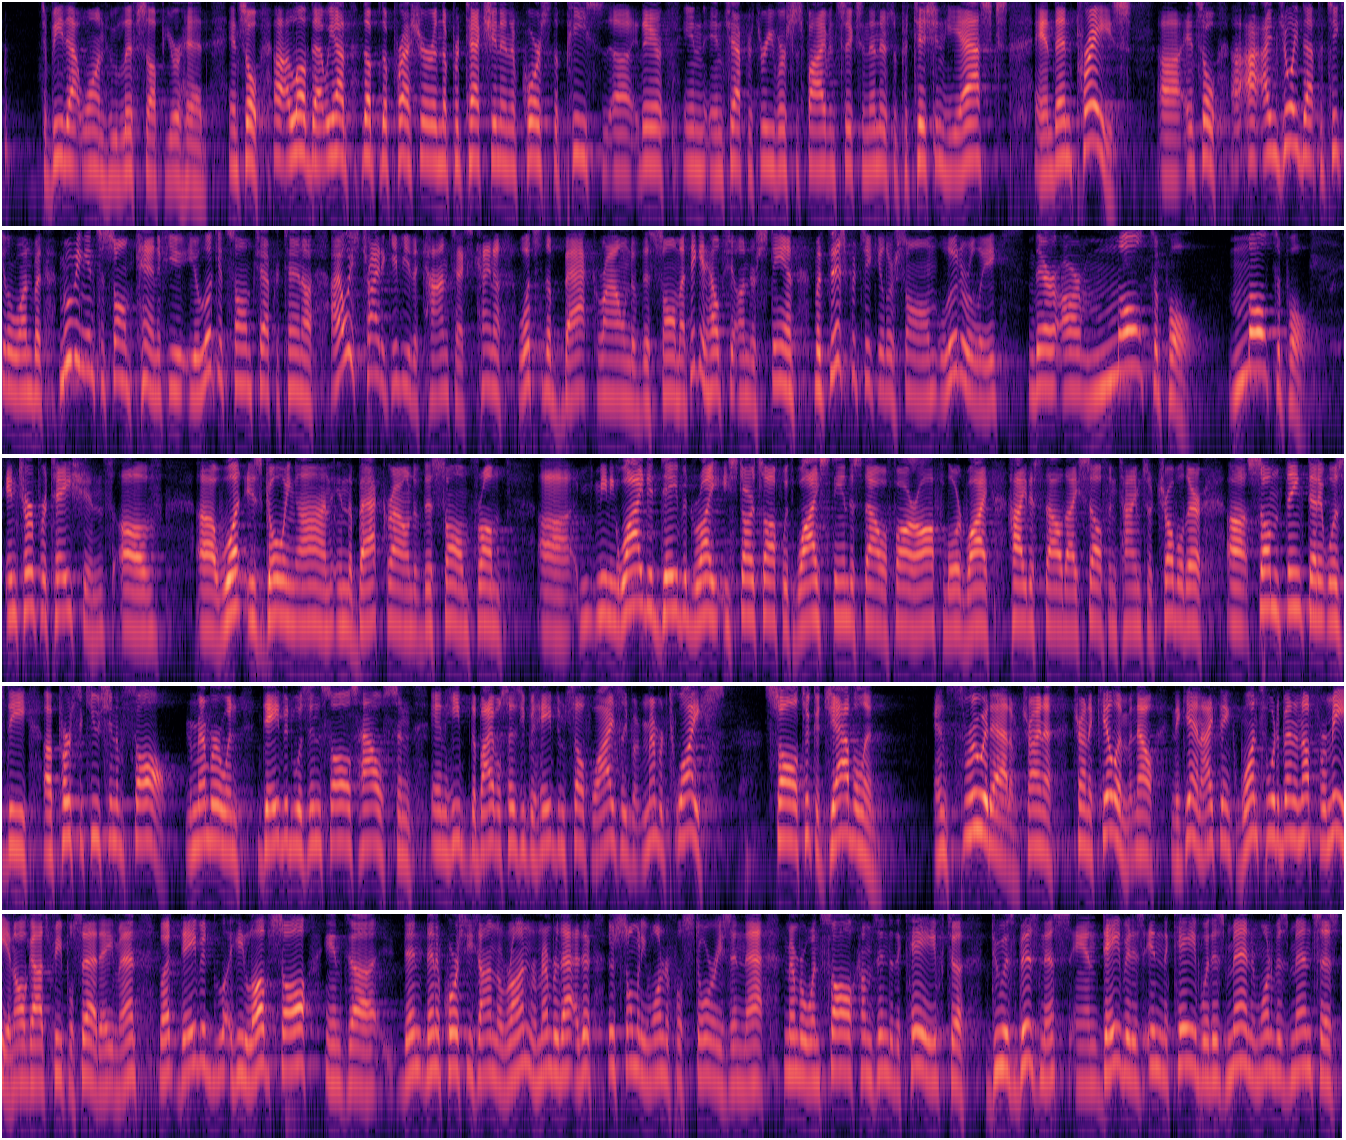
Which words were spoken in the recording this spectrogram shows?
to be that one who lifts up your head. And so uh, I love that. We have the, the pressure and the protection, and of course, the peace uh, there in, in chapter 3, verses 5 and 6. And then there's the petition he asks, and then praise. Uh, and so I, I, enjoyed that particular one. But moving into Psalm 10, if you, you look at Psalm chapter 10, uh, I always try to give you the context, kind of what's the background of this psalm. I think it helps you understand. But this particular psalm literally there are multiple, multiple interpretations of uh, what is going on in the background of this psalm from uh, meaning why did david write he starts off with why standest thou afar off lord? Why hidest thou thyself in times of trouble there uh, some think that it was the uh, persecution of saul. Remember when david was in saul's house and, and he the bible says he behaved himself wisely but remember twice Saul took a javelin and threw it at him, trying to, trying to kill him. Now, and again, I think once would have been enough for me, and all God's people said, Amen. But David, he loved Saul, and uh, then, then, of course, he's on the run. Remember that? There, there's so many wonderful stories in that. Remember when Saul comes into the cave to do his business, and David is in the cave with his men, and one of his men says,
